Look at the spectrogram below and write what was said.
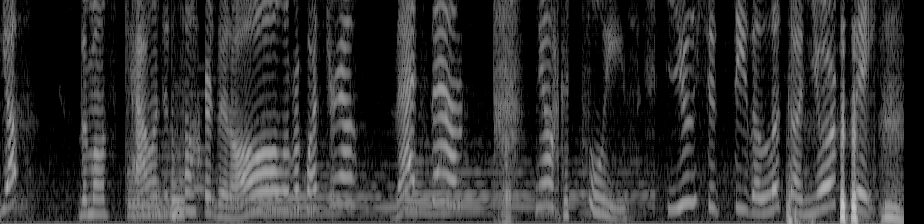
yup, the most talented fuckers in all of Equestria. That's them. Now, could please, you should see the look on your face.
